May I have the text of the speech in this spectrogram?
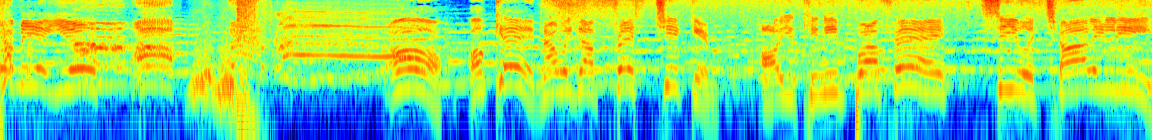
come here, you. Oh. Oh. okay, now we got fresh chicken. All you can eat buffet. See you at Charlie Lee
